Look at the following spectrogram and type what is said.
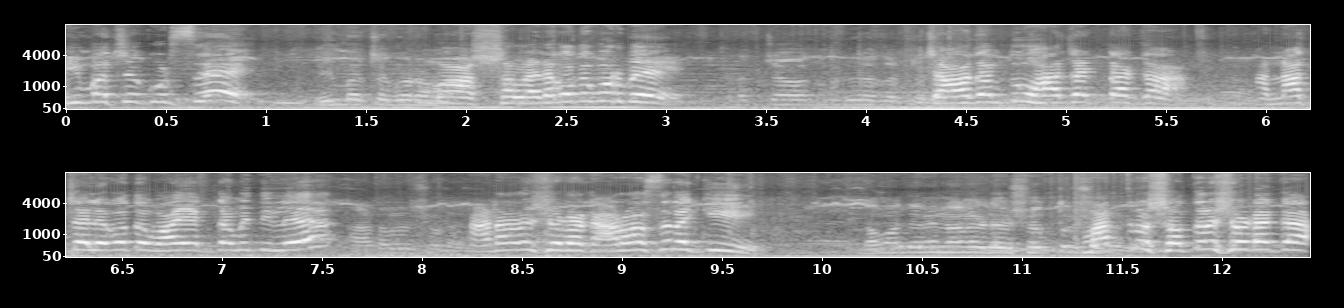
ডিম বাচ্চা করছে? ডিম বাচ্চা করে মাশাআল্লাহ এটা কত পড়বে? চা দাম দু হাজার টাকা। আর না চাইলে কত ভাই একদমই দিলে? আঠারোশো টাকা। আরও আছে নাকি? মাত্র সতেরোশো টাকা।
